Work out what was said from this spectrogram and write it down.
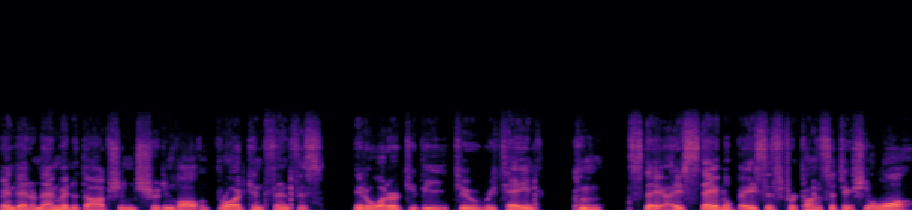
and that amendment adoption should involve a broad consensus in order to be to retain a stable basis for constitutional law.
